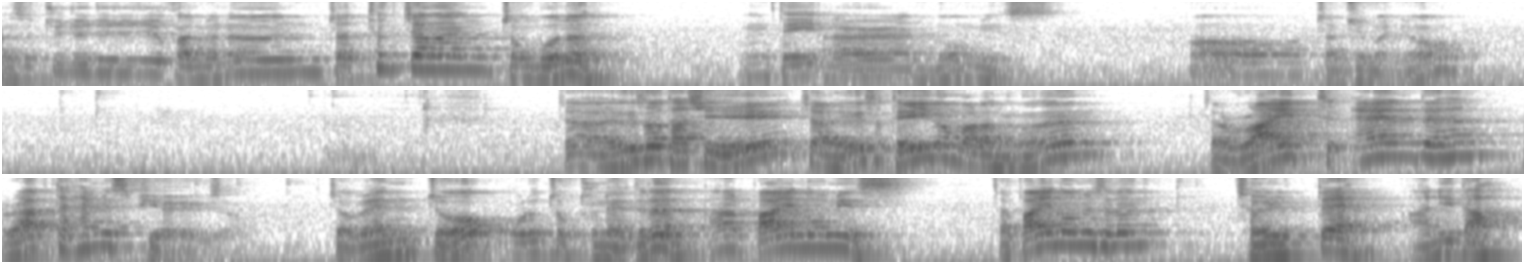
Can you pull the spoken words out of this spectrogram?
여기서 쭈쭈쭈쭈 가면은 자 특정한 정보는 음, they are no means 어 잠시만요. 자 여기서 다시 자 여기서 day가 말하는 거는 자 right and left hemisphere 여기서. 자 왼쪽 오른쪽 두뇌들은 아 by no means 자 by no means는 절대 아니다.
